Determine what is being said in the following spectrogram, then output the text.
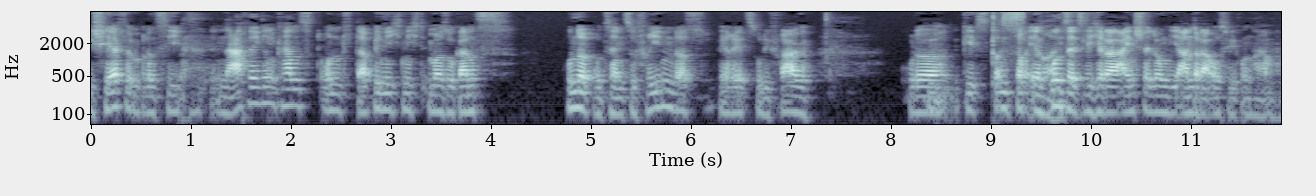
die Schärfe im Prinzip nachregeln kannst und da bin ich nicht immer so ganz 100% zufrieden. Das wäre jetzt so die Frage. Oder geht es doch eher nein. grundsätzlichere Einstellungen, die andere Auswirkungen haben?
